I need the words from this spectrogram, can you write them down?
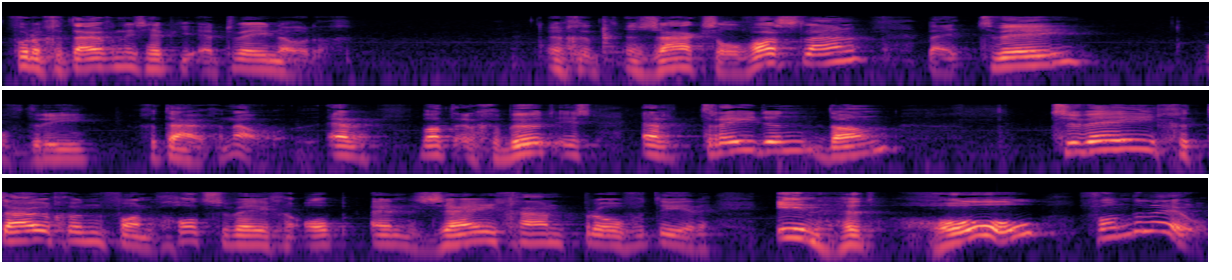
Voor een getuigenis heb je er twee nodig. Een, een zaak zal vaststaan bij twee of drie getuigen. Nou, er, wat er gebeurt is, er treden dan twee getuigen van Gods wegen op en zij gaan profiteren. In het hol van de leeuw.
